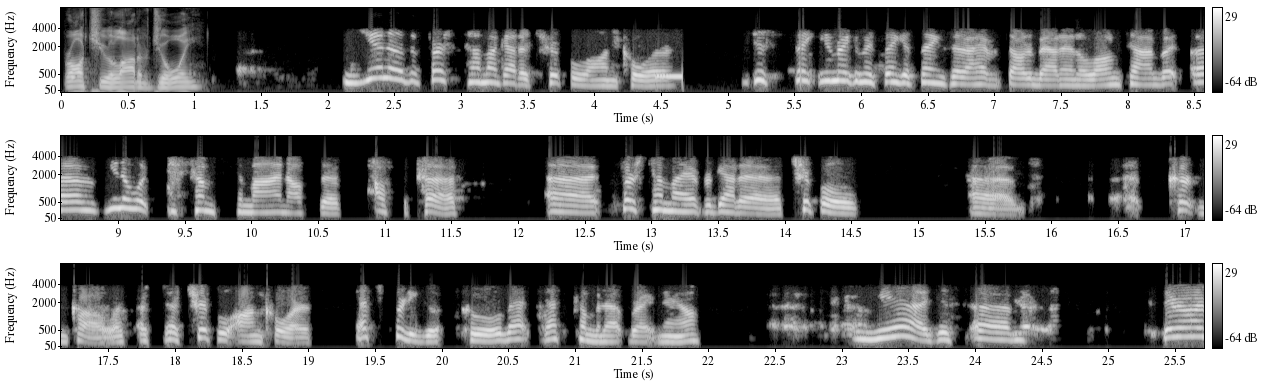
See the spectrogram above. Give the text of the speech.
brought you a lot of joy? You know, the first time I got a triple encore, just think you're making me think of things that I haven't thought about in a long time. But um, you know what comes to mind off the off the cuff uh, first time I ever got a triple uh, curtain call, a, a, a, triple encore. That's pretty good, cool. That that's coming up right now. Yeah, just um, there are,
